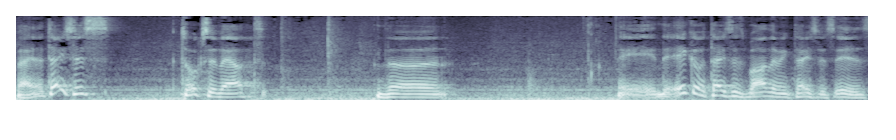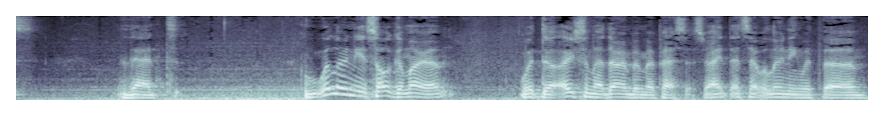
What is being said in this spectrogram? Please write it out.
Right, the Taisis talks about the the, the Echo Taisis bothering Taisis is that we're learning a whole Gemara with the Oishim Hadarim b'Mepesis, right? That's how we're learning with the,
